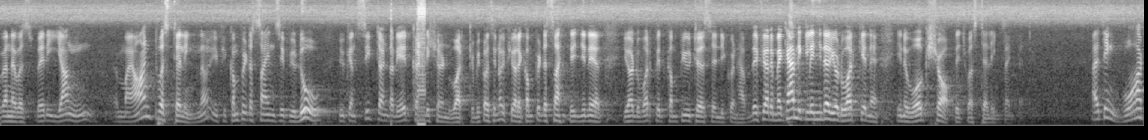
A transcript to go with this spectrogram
when I was very young, my aunt was telling, you know, if you computer science, if you do, you can sit under air condition and work. Because, you know, if you're a computer science engineer, you have to work with computers and you can have. If you're a mechanical engineer, you have to work in a, in a workshop, which was telling like that. I think what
